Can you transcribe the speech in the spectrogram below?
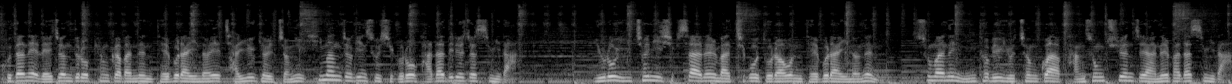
구단의 레전드로 평가받는 데브라이너의 잔류 결정이 희망적인 소식으로 받아들여졌습니다. 유로 2024를 마치고 돌아온 데브라이너는 수많은 인터뷰 요청과 방송 출연 제안을 받았습니다.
